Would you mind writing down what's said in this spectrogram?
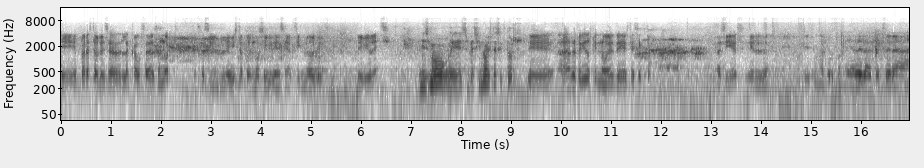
eh, para establecer la causa de su muerte. Esa simple vista pues no se evidencia signos de, de violencia. ¿El mismo es vecino de este sector? Eh, han referido que no es de este sector. Así es, él es una persona ya de la tercera,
